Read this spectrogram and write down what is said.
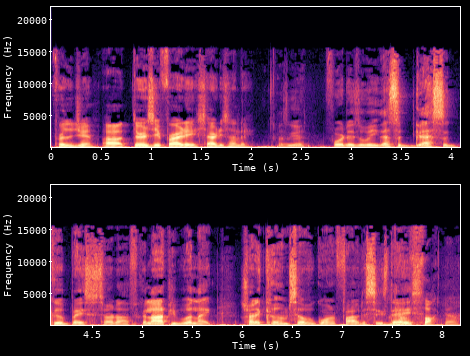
for the gym. Uh, Thursday, Friday, Saturday, Sunday. That's good. Four days a week. That's a that's a good base to start off. A lot of people like try to kill themselves going five to six No, days, fuck no.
